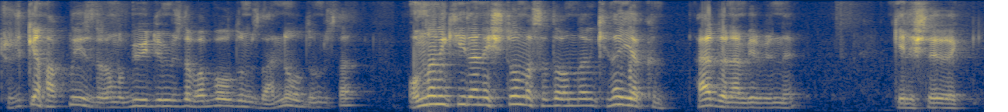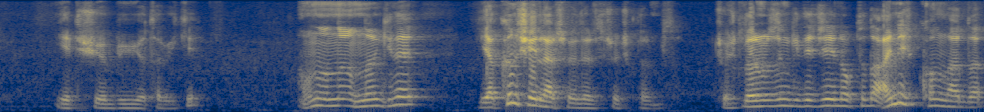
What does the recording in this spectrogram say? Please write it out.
Çocukken haklıyızdır ama büyüdüğümüzde baba olduğumuzda anne olduğumuzda onlarınkiyle eşit olmasa da onlarınkine yakın. Her dönem birbirini geliştirerek yetişiyor, büyüyor tabii ki. Ama onlar, onlarınkine yakın şeyler söyleriz çocuklarımıza. Çocuklarımızın gideceği noktada aynı konularda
